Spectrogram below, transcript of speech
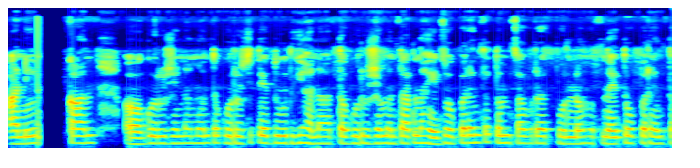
आणि कान गुरुजींना म्हणतो गुरुजी ते दूध घ्या ना. तर गुरुजी म्हणतात नाही जोपर्यंत तुमचा व्रत पूर्ण होत नाही तोपर्यंत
